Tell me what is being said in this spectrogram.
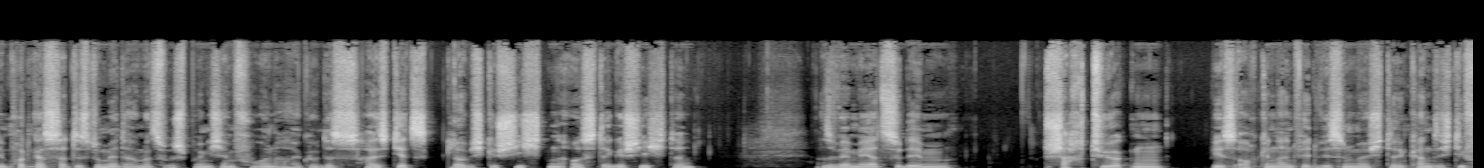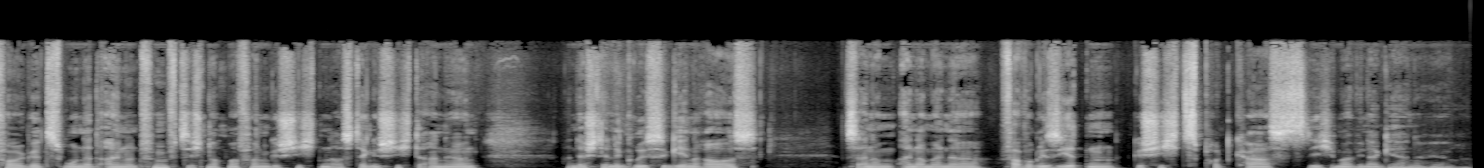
Den Podcast hattest du mir damals ursprünglich empfohlen, Heiko. Das heißt jetzt, glaube ich, Geschichten aus der Geschichte. Also wer mehr zu dem Schachtürken wie es auch genannt wird, wissen möchte, kann sich die Folge 251 nochmal von Geschichten aus der Geschichte anhören. An der Stelle Grüße gehen raus. Das ist einer, einer meiner favorisierten Geschichtspodcasts, die ich immer wieder gerne höre.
